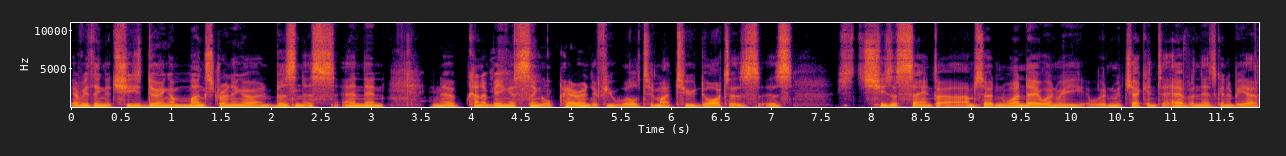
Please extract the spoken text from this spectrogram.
everything that she's doing amongst running her own business, and then you know, kind of being a single parent, if you will, to my two daughters, is she's a saint. I'm certain one day when we when we check into heaven, there's going to be a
